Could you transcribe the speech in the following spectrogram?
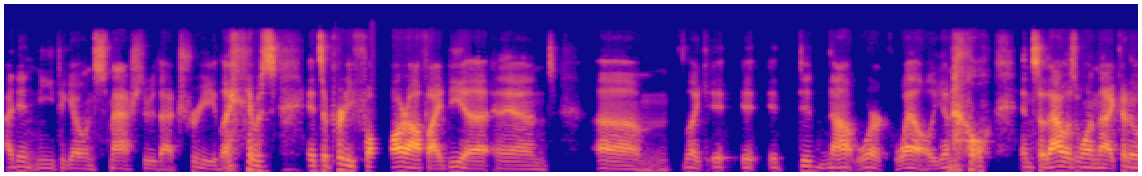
I didn't need to go and smash through that tree. Like it was it's a pretty far off idea and um like it it it did not work well, you know. And so that was one that I could have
